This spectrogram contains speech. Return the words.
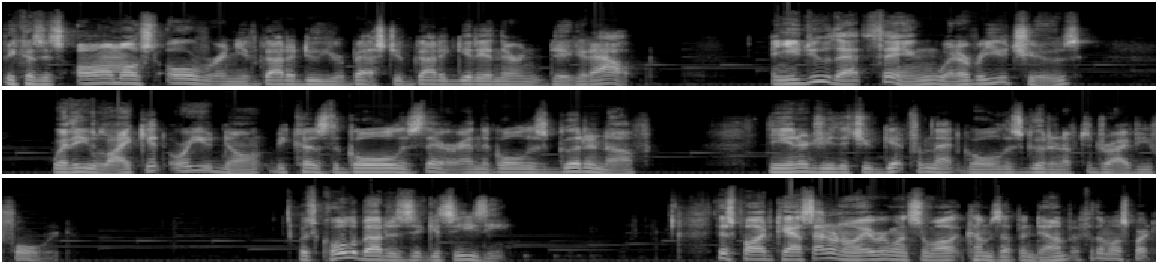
because it's almost over and you've got to do your best. You've got to get in there and dig it out. And you do that thing, whatever you choose, whether you like it or you don't, because the goal is there and the goal is good enough. The energy that you get from that goal is good enough to drive you forward. What's cool about it is it gets easy. This podcast, I don't know, every once in a while it comes up and down, but for the most part,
